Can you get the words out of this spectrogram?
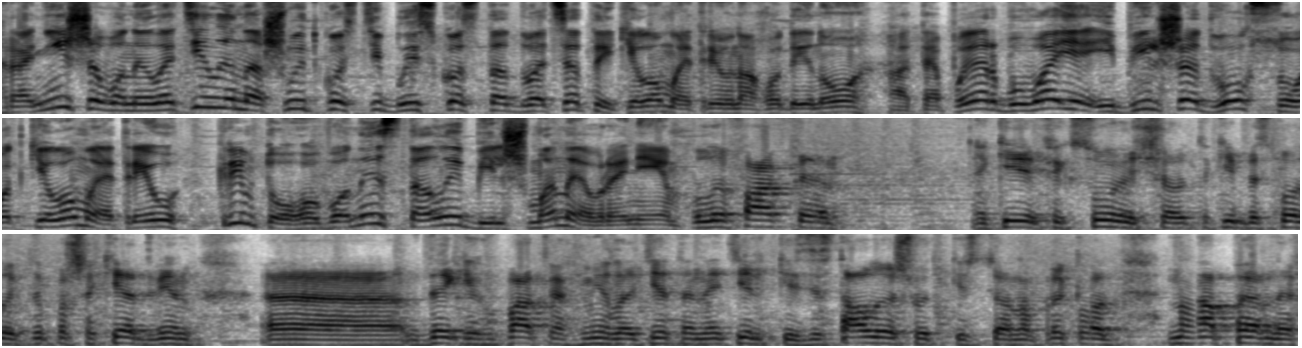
Раніше вони летіли на швидкості близько 120 км на годину, а тепер буває і більше 200 км. Крім того, вони стали більш маневрені. Були факти, які фіксують, що такий безпілотник типу шахет він е, в деяких випадках міг летіти не тільки зі сталою швидкістю, а, наприклад, на певних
